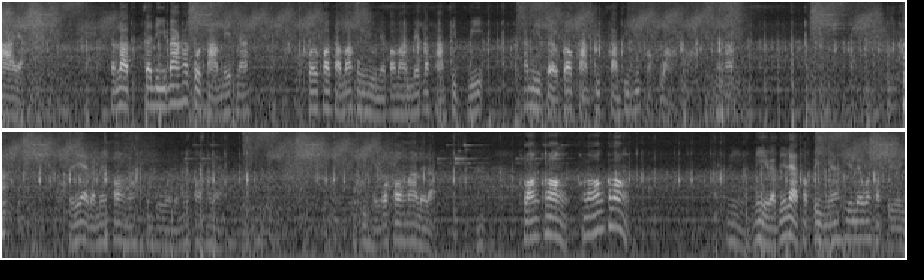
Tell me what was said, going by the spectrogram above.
ตายอะสำหรับจะดีมากถ้ากด 3 เม็ดนะความความสามารถคงอยู่เนี่ยประมาณเม็ดละ 30 วิ ถ้ามีเสิร์ฟก็ 30 30 วิกว่านะครับแต่นี่อาจจะไม่คล่องนะคุณบัวจะไม่คล่องเท่าไหร่จริงผมก็คล่องมากเลยล่ะ คล้องคล่อง คล้องคล่อง นี่นี่แบบนี้แหละสปริงนะที่เรียกว่าสปริง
